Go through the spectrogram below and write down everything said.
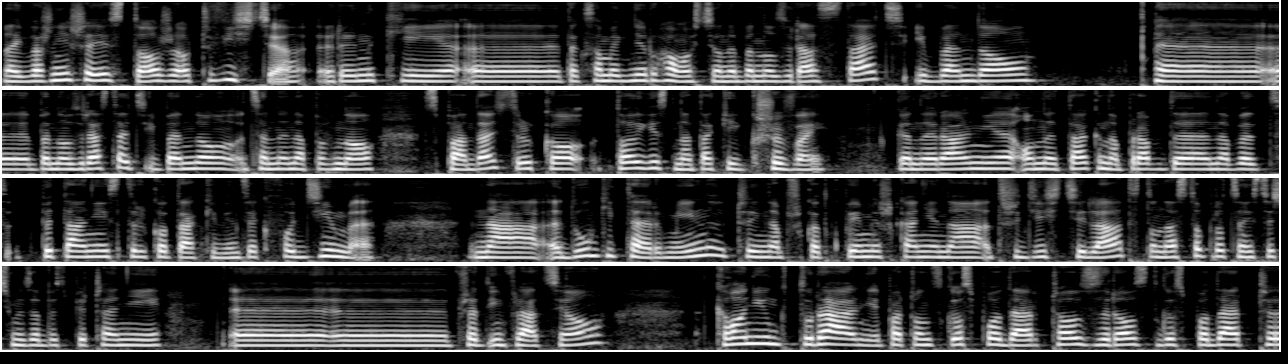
Najważniejsze jest to, że oczywiście rynki, e, tak samo jak nieruchomości, one będą wzrastać i będą e, e, będą wzrastać i będą ceny na pewno spadać, tylko to jest na takiej krzywej. Generalnie one tak naprawdę, nawet pytanie jest tylko takie, więc jak wchodzimy na długi termin, czyli na przykład kupujemy mieszkanie na 30 lat, to na 100% jesteśmy zabezpieczeni przed inflacją. Koniunkturalnie, patrząc gospodarczo, wzrost gospodarczy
